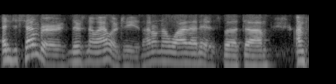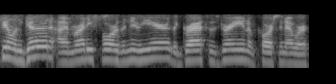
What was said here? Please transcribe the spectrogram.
And December, there's no allergies. I don't know why that is, but um I'm feeling good. I'm ready for the new year. The grass is green. Of course, you know we're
